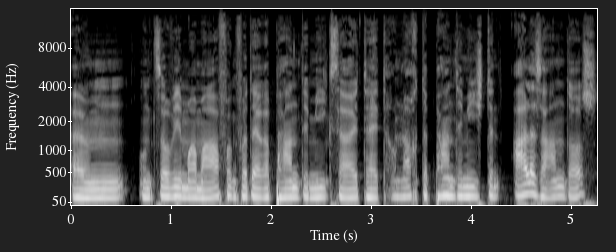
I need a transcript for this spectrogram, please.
Ähm, und so wie man am Anfang von der Pandemie gesagt hat, und nach der Pandemie ist dann alles anders,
